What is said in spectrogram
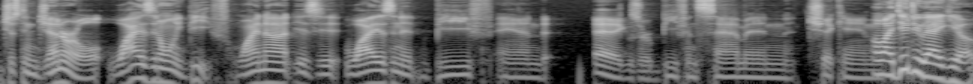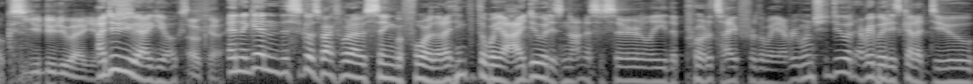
just in general, why is it only beef? Why not is it why isn't it beef and eggs or beef and salmon, chicken? Oh, I do do egg yolks. you do do egg. Yolks. I do do egg yolks. Okay. And again, this goes back to what I was saying before that I think that the way I do it is not necessarily the prototype for the way everyone should do it. Everybody's got to do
